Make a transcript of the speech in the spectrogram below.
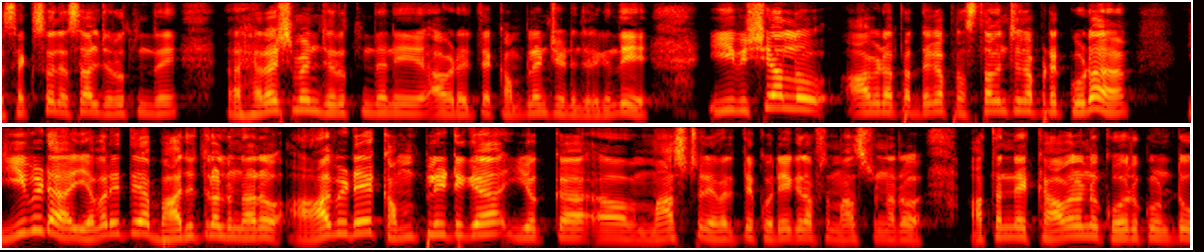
సెక్సువల్ అసాల్ట్ జరుగుతుంది హెరాస్మెంట్ జరుగుతుందని ఆవిడైతే కంప్లైంట్ చేయడం జరిగింది. ఈ విషయాల్లో ఆవిడ పెద్దగా ప్రస్తావించినప్పటికి కూడా ఈవిడ ఎవరైతే బాధితురాలు ఉన్నారో ఆవిడే కంప్లీట్గా ఈ యొక్క మాస్టర్ ఎవరైతే కొరియోగ్రాఫర్ మాస్టర్ ఉన్నారో అతన్నే కావాలని కోరుకుంటూ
